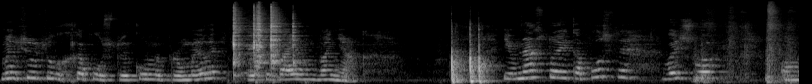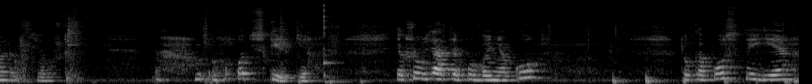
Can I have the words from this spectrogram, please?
ми всю цю капусту, яку ми промили, висипаємо в баняк. І в нас тої капусти вийшло. О, мене. От скільки. Якщо взяти по баняку, то капусти є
